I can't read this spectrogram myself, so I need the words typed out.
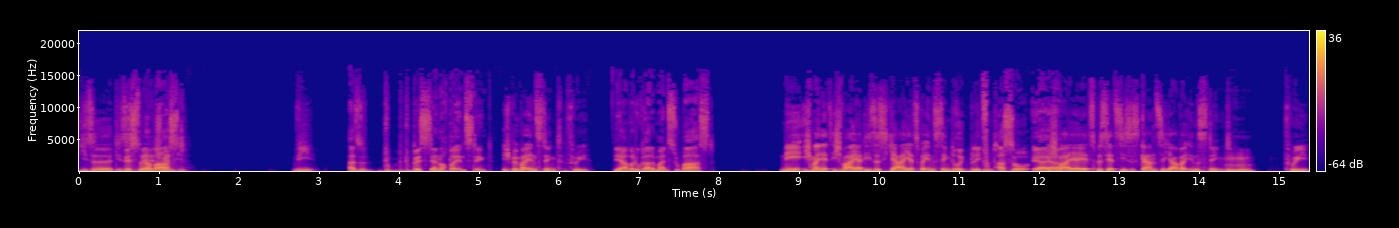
diese, dieses Bist du Management. warst? Wie? also du, du bist ja noch bei Instinct. Ich bin bei Instinct 3. Ja, aber du gerade meinst, du warst. Nee, ich meine jetzt, ich war ja dieses Jahr jetzt bei Instinct rückblickend. Ach so, ja, ja. Ich war ja jetzt bis jetzt dieses ganze Jahr bei Instinct mhm. 3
